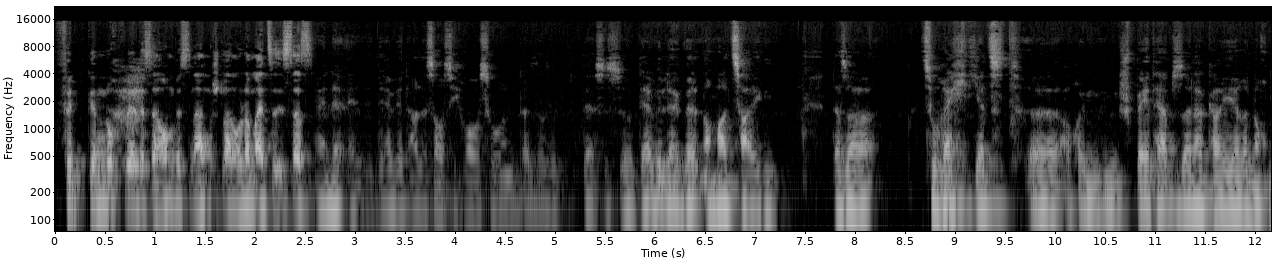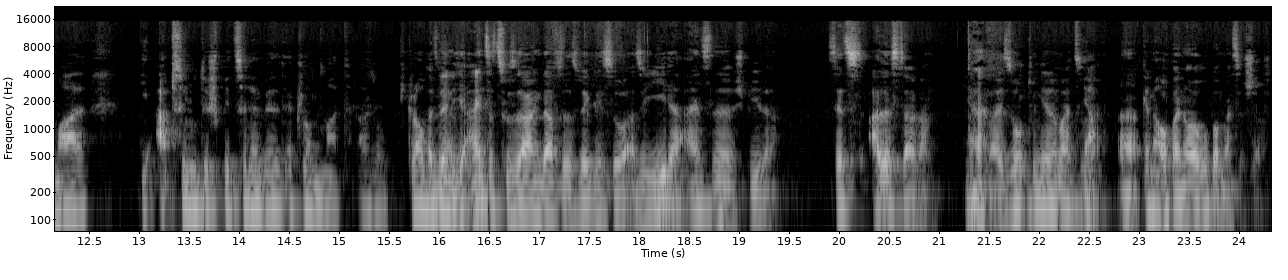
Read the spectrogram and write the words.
fit genug wird. Ist er auch ein bisschen angeschlagen? Oder meinst du, ist das Wenn der, der wird alles aus sich rausholen. Also das ist so, der will der Welt nochmal zeigen, dass er zu Recht jetzt äh, auch im, im Spätherbst seiner Karriere nochmal die absolute Spitze der Welt erklommen hat. Also ich glaube, Also wenn ich eins dazu sagen darf, das ist wirklich so, also jeder einzelne Spieler setzt alles daran, Ja. bei so einem Turnier dabei zu sein. ja, genau, Auch bei einer Europameisterschaft.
